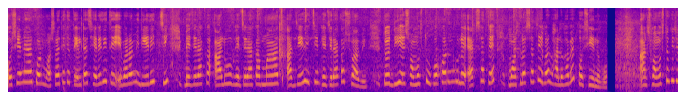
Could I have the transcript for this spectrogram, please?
কষিয়ে নেওয়ার পর মশলা থেকে তেলটা ছেড়ে দিতে এবার আমি দিয়ে দিচ্ছি ভেজে রাখা আলু, ভেজে রাখা মাছ, আর দিয়ে দিচ্ছি ভেজে রাখা সয়াবিন। তো দিয়ে সমস্ত উপকরণগুলো একসাথে মশলার সাথে এবার ভালোভাবে কষিয়ে নেব। আর সমস্ত কিছু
